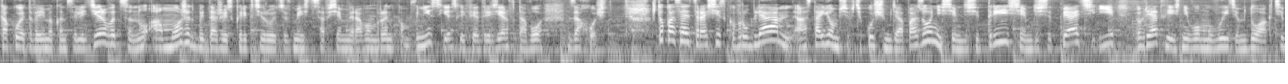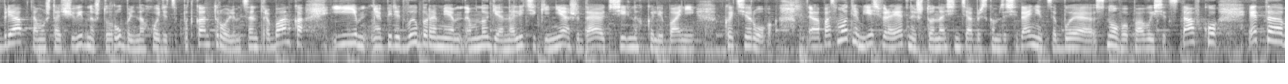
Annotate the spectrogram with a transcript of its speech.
какое-то время консолидироваться, ну а может быть даже и скорректируется вместе со всем мировым рынком вниз, если Федрезерв того захочет. Что касается российского рубля, остаемся в текущем диапазоне диапазоне 73-75, и вряд ли из него мы выйдем до октября, потому что очевидно, что рубль находится под контролем Центробанка, и перед выборами многие аналитики не ожидают сильных колебаний котировок. Э, посмотрим, есть вероятность, что на сентябрьском заседании ЦБ снова повысит ставку. Это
